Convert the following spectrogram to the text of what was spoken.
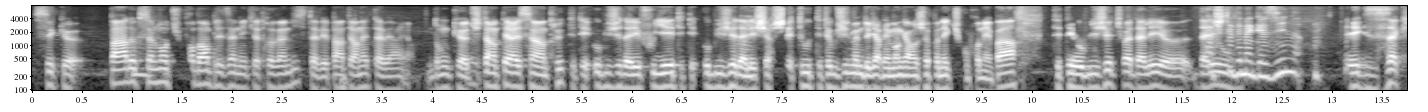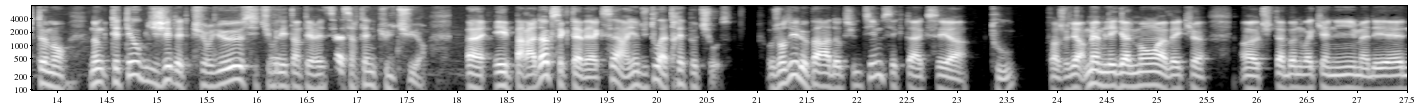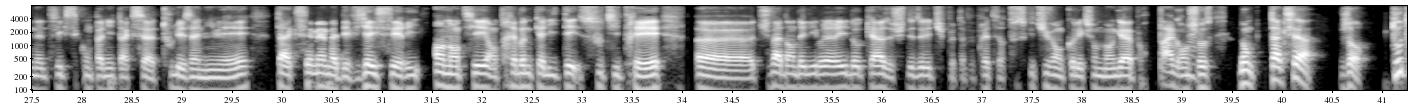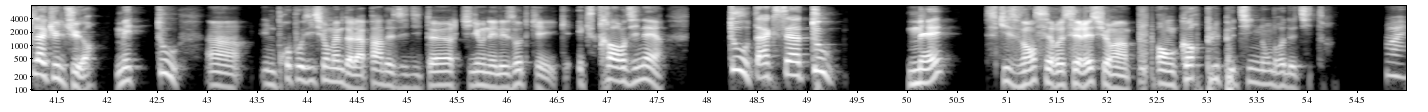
C'est que paradoxalement, tu prends par exemple les années 90, tu n'avais pas Internet, tu n'avais rien. Donc, euh, tu t'es intéressé à un truc, tu étais obligé d'aller fouiller, tu étais obligé d'aller chercher tout, tu étais obligé même de lire des mangas en japonais que tu comprenais pas, tu étais obligé, tu vois, d'aller... Acheter des magazines. Exactement. Donc, tu étais obligé d'être curieux si tu voulais t'intéresser à certaines cultures. Euh, et paradoxe, c'est que tu avais accès à rien du tout, à très peu de choses. Aujourd'hui, le paradoxe ultime, c'est que tu as accès à tout. Enfin, je veux dire, même légalement, avec euh, euh, tu t'abonnes Wakanim, ADN, Netflix et compagnie, tu as accès à tous les animés. Tu as accès même à des vieilles séries en entier, en très bonne qualité, sous-titrées. tu vas dans des librairies d'occasion, je suis désolé, tu peux à peu près faire tout ce que tu veux en collection de mangas pour pas grand-chose. Donc, tu as accès à, genre, toute la culture, mais tout. une proposition même de la part des éditeurs, qui on est les autres, qui est, extraordinaire. Tout, accès à tout. Mais ce qui se vend, c'est resserré sur un encore plus petit nombre de titres. Ouais.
